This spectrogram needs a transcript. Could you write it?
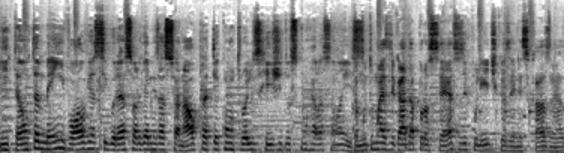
então também envolve a segurança organizacional para ter controles rígidos com relação a isso. Então, muito mais ligado a processos e políticas aí nesse caso, né?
